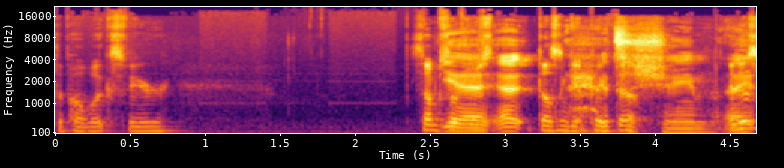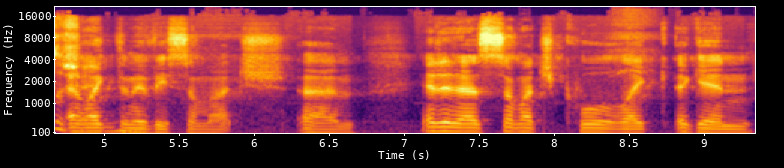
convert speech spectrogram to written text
the public sphere. Some stuff yeah, just uh, doesn't get picked it's up. It's a shame. I, a shame. I like the movie so much. Um, and it has so much cool, like, again,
